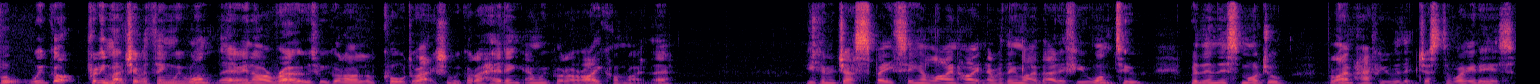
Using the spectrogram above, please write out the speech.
well, we've got pretty much everything we want there in our rows. We've got our little call to action, we've got our heading, and we've got our icon right there. You can adjust spacing and line height and everything like that if you want to within this module, but I'm happy with it just the way it is.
